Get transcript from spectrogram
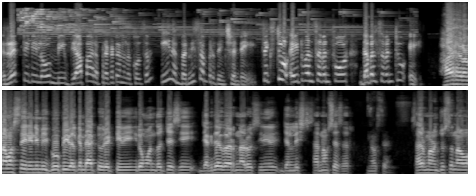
రెడ్ టీవీలో మీ వ్యాపార ప్రకటనల కోసం ఈ నంబర్ని సంప్రదించండి. Six two eight one seven four double seven two eight. Hi hello నమస్తే. నేను మీ Gopi. Welcome back to Red TV. ఈరోజు మనతో వచ్చేసి జగదేవ్ గారు ఉన్నారు సీనియర్ జర్నలిస్ట్. సార్ నమస్తే సార్. నమస్తే. సార్ మనం చూస్తున్నాము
